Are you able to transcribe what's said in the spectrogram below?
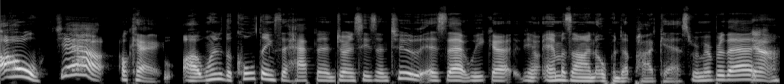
Oh, yeah. Okay. Uh, one of the cool things that happened during season two is that we got, you know, Amazon opened up podcasts. Remember that? Yeah.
